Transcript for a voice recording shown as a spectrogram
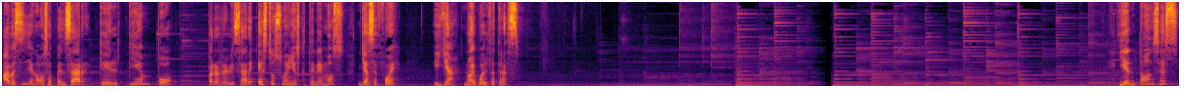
A veces llegamos a pensar que el tiempo para realizar estos sueños que tenemos ya se fue y ya, no hay vuelta atrás. Y entonces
